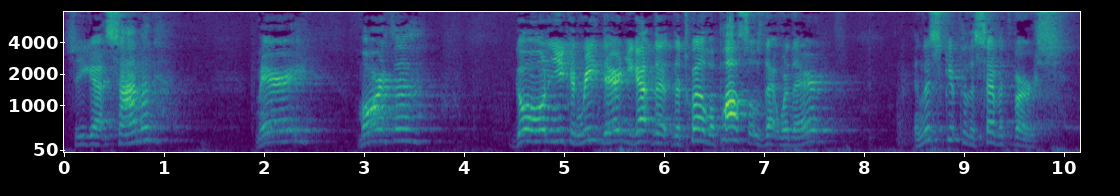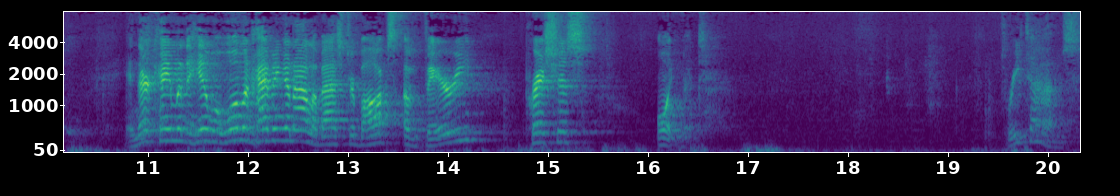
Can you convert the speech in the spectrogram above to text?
So you got Simon, Mary, Martha, Go on and you can read there, and you got the, the 12 apostles that were there. And let's skip to the seventh verse. And there came unto him a woman having an alabaster box of very precious ointment. Three times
